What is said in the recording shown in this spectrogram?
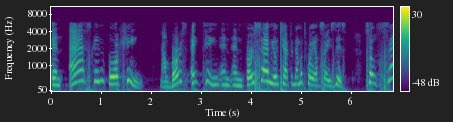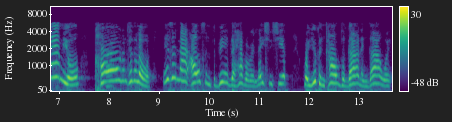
in asking for a king. Now, verse 18 and, and 1 Samuel chapter number 12 says this. So Samuel called unto the Lord. Isn't that awesome to be able to have a relationship where you can call to God and God will,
